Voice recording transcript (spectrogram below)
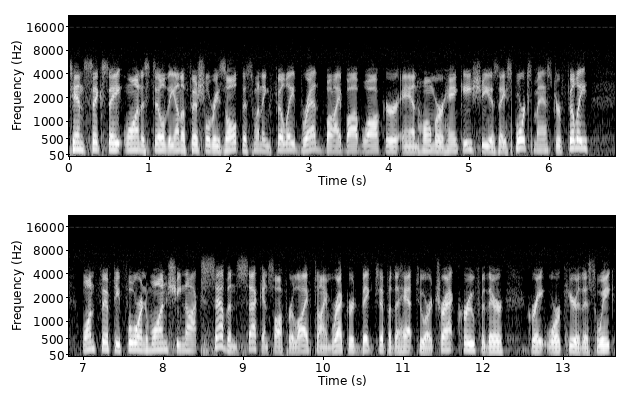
Ten six eight one is still the unofficial result. This winning filly, bred by Bob Walker and Homer Henke. She is a Sportsmaster filly 154 and 1. She knocked seven seconds off her lifetime record. Big tip of the hat to our track crew for their great work here this week.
